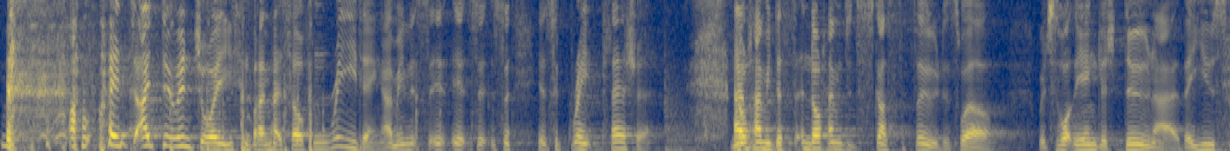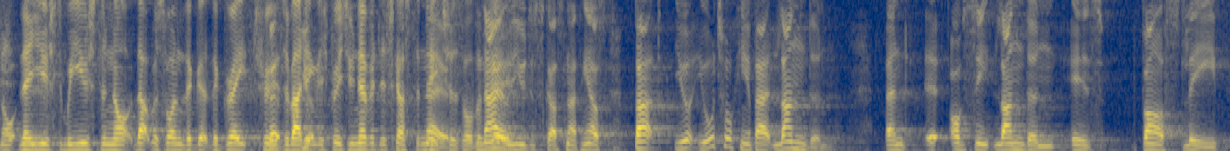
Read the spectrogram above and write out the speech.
I, I, do enjoy eating by myself and reading. I mean, it's, it, it's, it's, a, it's a great pleasure. Not, um, having to th- not having to discuss the food as well, which is what the English do now. They used not they to. Used to, we used to not. That was one of the, the great truths but about English food. You never discuss the no, pictures or the now food. Now you discuss nothing else. But you're, you're talking about London. And it, uh, obviously, London is vastly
